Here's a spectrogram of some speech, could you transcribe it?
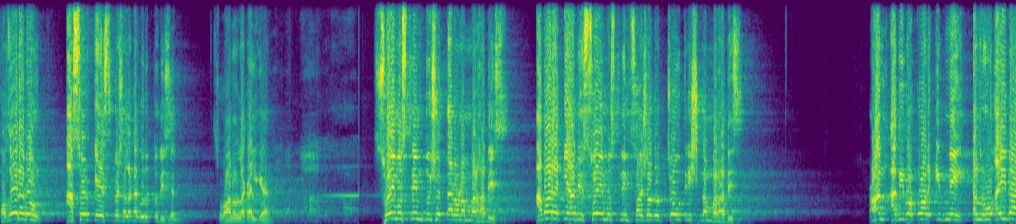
ফজর এবং আসরকে স্পেশাল একটা গুরুত্ব দিয়েছেন। সোহান আল্লাহ কালকা। সই মুসলিম দুইশো তেরো নম্বর হাদিস আবার একই হাদিস সই মুসলিম ছয়শত চৌত্রিশ নম্বর হাদিস عن أبي بكر ابن عن رؤيبة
